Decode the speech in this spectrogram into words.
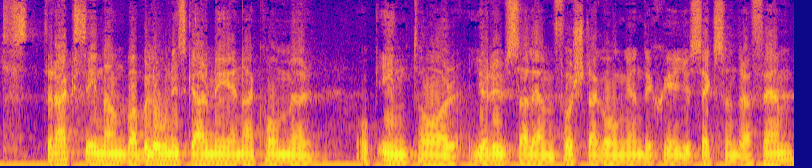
Strax innan babyloniska arméerna kommer och intar Jerusalem första gången. Det sker ju 605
